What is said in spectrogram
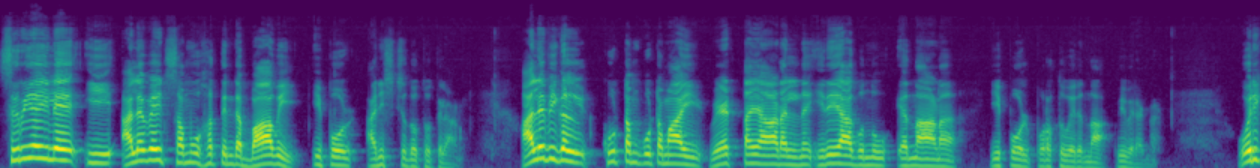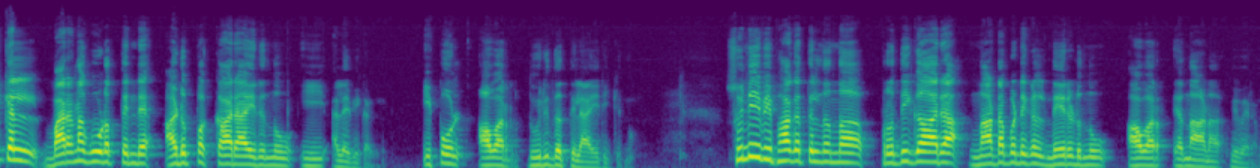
സിറിയയിലെ ഈ അലവേറ്റ് സമൂഹത്തിന്റെ ഭാവി ഇപ്പോൾ അനിശ്ചിതത്വത്തിലാണ്. അലവികൾ കൂട്ടം കൂട്ടമായി വേട്ടയാടലിന് ഇരയാകുന്നു എന്നാണ് ഇപ്പോൾ പുറത്തു വരുന്ന വിവരങ്ങൾ. ഒരിക്കൽ ഭരണകൂടത്തിന്റെ അടുപ്പക്കാരായിരുന്നു ഈ അലവികൾ. ഇപ്പോൾ അവർ ദുരിതത്തിലായിരിക്കുന്നു. സുന്നി വിഭാഗത്തിൽ നിന്ന് പ്രതികാര നടപടികൾ നേരിടുന്നു അവർ എന്നാണ് വിവരം.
